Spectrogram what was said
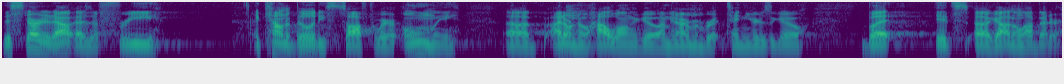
This started out as a free accountability software only. Uh, I don't know how long ago. I mean, I remember it 10 years ago. But it's uh, gotten a lot better.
